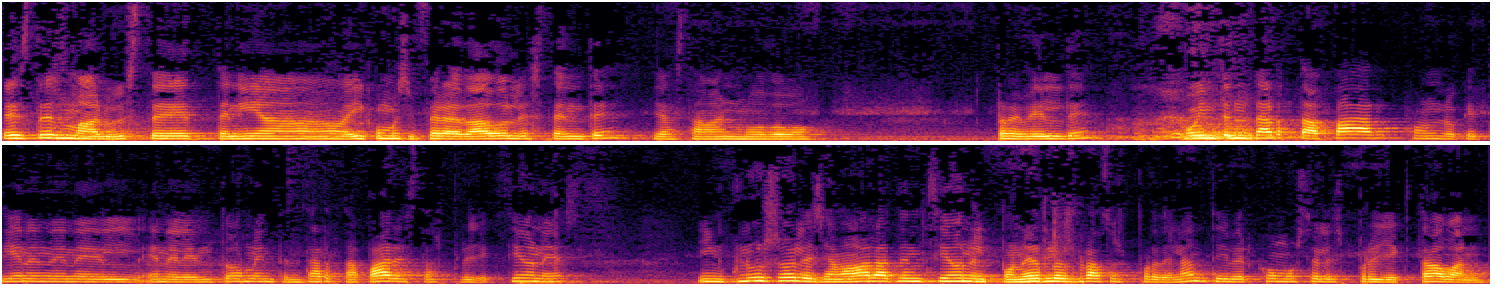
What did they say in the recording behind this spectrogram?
Este es Maru, este tenía ahí como si fuera de adolescente, ya estaba en modo rebelde. O intentar tapar con lo que tienen en el, en el entorno, intentar tapar estas proyecciones. Incluso les llamaba la atención el poner los brazos por delante y ver cómo se les proyectaban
